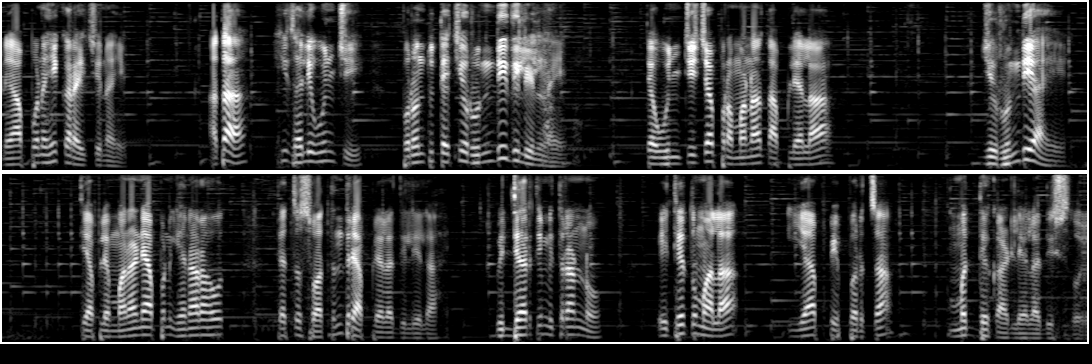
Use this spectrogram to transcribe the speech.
आणि आपणही करायची नाही. आता ही झाली उंची परंतु त्याची रुंदी दिलेली नाही. त्या उंचीच्या प्रमाणात आपल्याला जी रुंदी आहे ती आपल्या मनाने आपण घेणार आहोत. त्याचं स्वातंत्र्य आपल्याला दिलेलं आहे. विद्यार्थी मित्रांनो येथे तुम्हाला या पेपरचा मध्य काढलेला दिसतोय.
